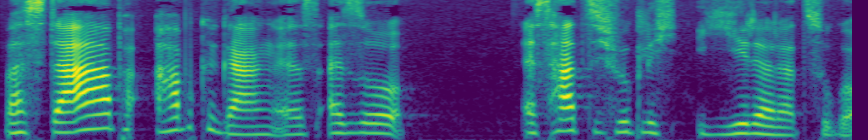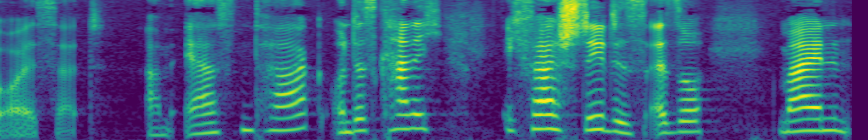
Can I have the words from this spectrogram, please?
Was da ab, abgegangen ist, also es hat sich wirklich jeder dazu geäußert. Am ersten Tag. Und das kann ich, ich verstehe das. Also mein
